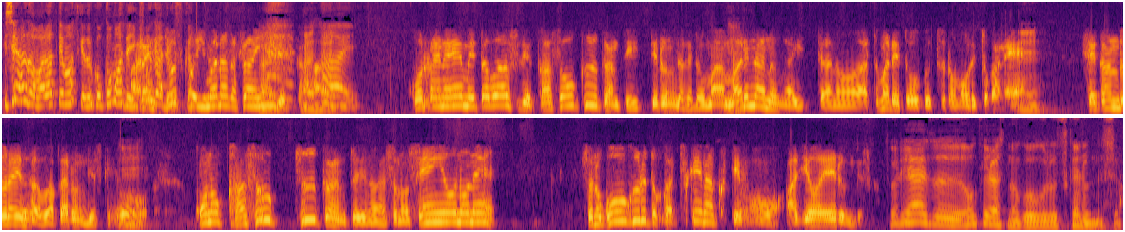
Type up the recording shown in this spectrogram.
石原さん笑ってますけど、ここまでいかがですか？ちょっと今永さん、いいですか、はい、はい、これね、メタバースで仮想空間って言ってるんだけど、まあ、マリナヌが言ったあの、集まれ動物の森とかね、セカンドライフは分かるんですけど、この仮想通貨というのは、その専用のね、そのゴーグルとかつけなくても味わえるんですか？とりあえず、オキュラスのゴーグルつけるんですよ。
